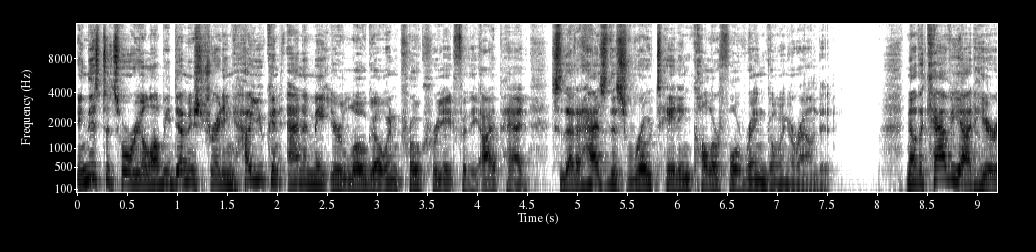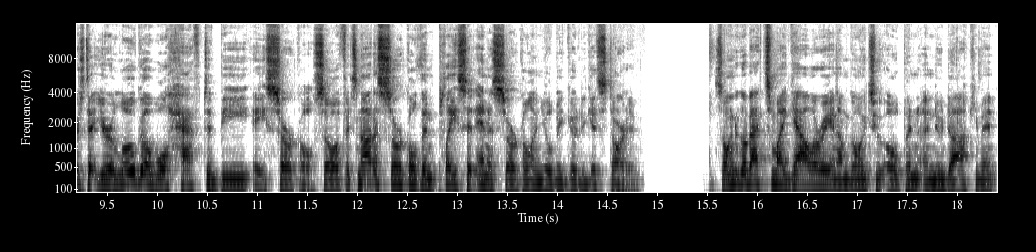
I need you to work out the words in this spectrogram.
In this tutorial, I'll be demonstrating how you can animate your logo in Procreate for the iPad so that it has this rotating colorful ring going around it. Now the caveat here is that your logo will have to be a circle. So if it's not a circle, then place it in a circle and you'll be good to get started. So I'm gonna go back to my gallery and I'm going to open a new document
